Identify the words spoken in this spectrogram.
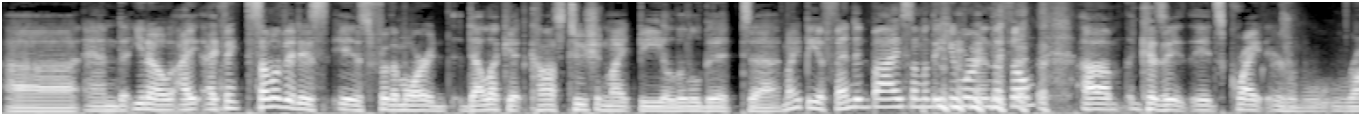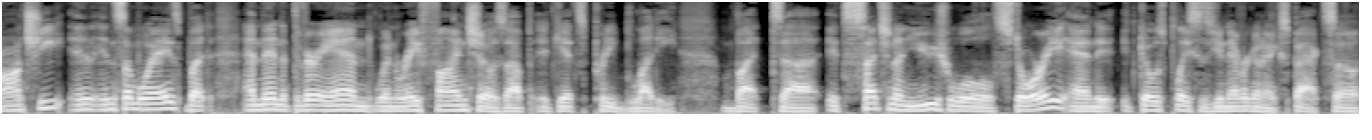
Uh, and you know, I, I think some of it is is for the more delicate constitution might be a little bit uh, might be offended by some of the humor in the film because it, it's quite it's raunchy in, in some ways, but and then at the very end when Ralph Fiennes shows up, it gets pretty bloody. But uh, it's such an unusual story, and it, it goes places you're never going to expect. So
